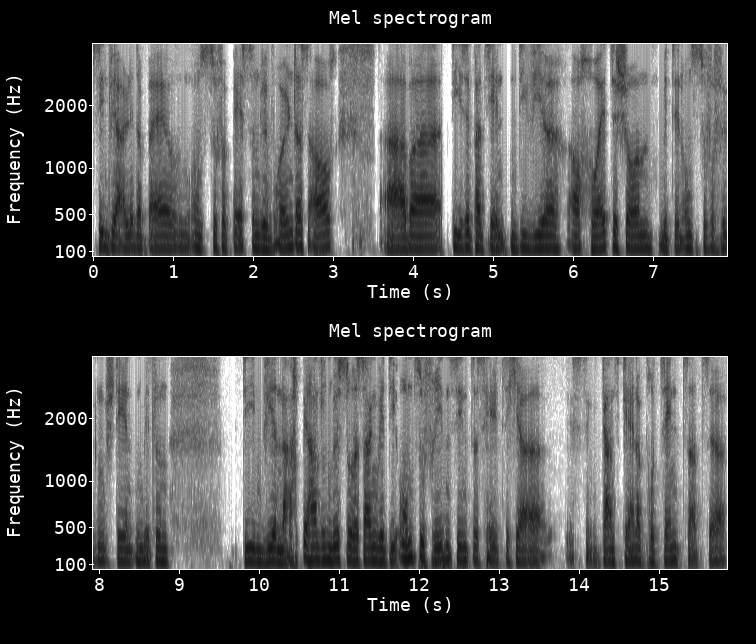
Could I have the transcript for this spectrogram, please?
sind wir alle dabei, uns zu verbessern. Wir wollen das auch. Aber diese Patienten, die wir auch heute schon mit den uns zur Verfügung stehenden Mitteln die wir nachbehandeln müssen oder sagen wir, die unzufrieden sind, das hält sich ja, ist ein ganz kleiner Prozentsatz. Ja.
